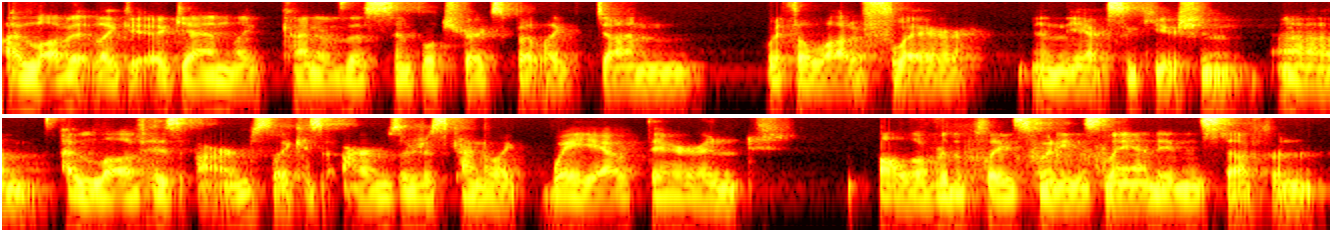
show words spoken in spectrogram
I love it. Like again, like kind of the simple tricks, but like done with a lot of flair in the execution. Um, I love his arms. Like his arms are just kind of like way out there and all over the place when he's landing and stuff. And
